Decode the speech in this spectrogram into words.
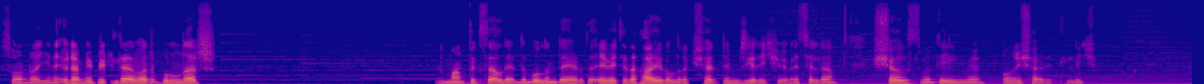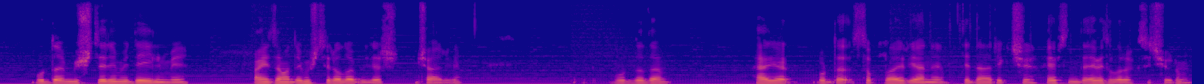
Sonra yine önemli bilgiler var. Bunlar mantıksal değerde, bulun değerde, evet ya da hayır olarak işaretlememiz gerekiyor. Mesela şahıs mı değil mi? Onu işaretledik. Burada müşteri mi değil mi? Aynı zamanda müşteri olabilir cari. Burada da her yer burada supplier yani tedarikçi hepsini de evet olarak seçiyorum.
